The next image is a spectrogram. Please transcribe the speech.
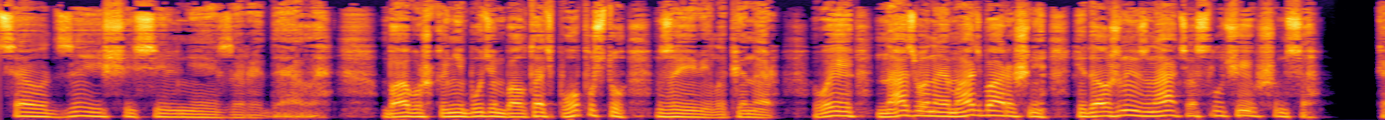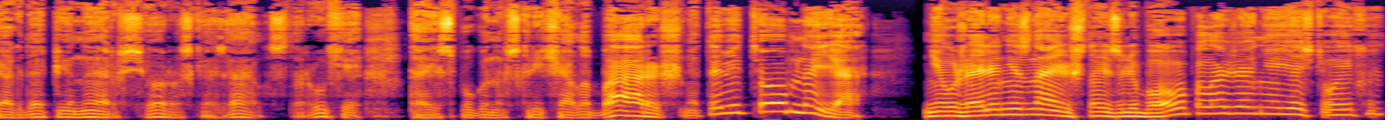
Цао Цзэ еще сильнее зарыдала. «Бабушка, не будем болтать попусту», — заявила Пинер. «Вы названная мать барышни и должны знать о случившемся». Когда Пинер все рассказал старухе, та испуганно вскричала, «Барышня, ты ведь умная! Неужели не знаешь, что из любого положения есть выход?»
